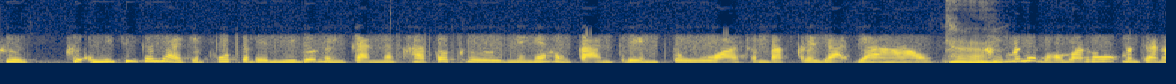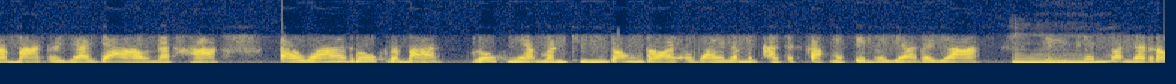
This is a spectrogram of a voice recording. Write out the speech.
คือคืออันนี้พี่ก็อยากจะพูดประเด็นนี้ด้วยเหมือนกันนะคะ ก็คือในแง่ของการเตรียมตัวสำหรับระยะยาวค่ะคือไม่ได้บอกว่าโรคมันจะระบาดระยะยาวนะคะ แต่ว่าโรคระบาดโรคเนี้ยมันทิ้งร่องรอยเอาไว้แล้วมันอาจจะกลับมาเป็นระยะระยะมอย่างเช่นวัณโร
